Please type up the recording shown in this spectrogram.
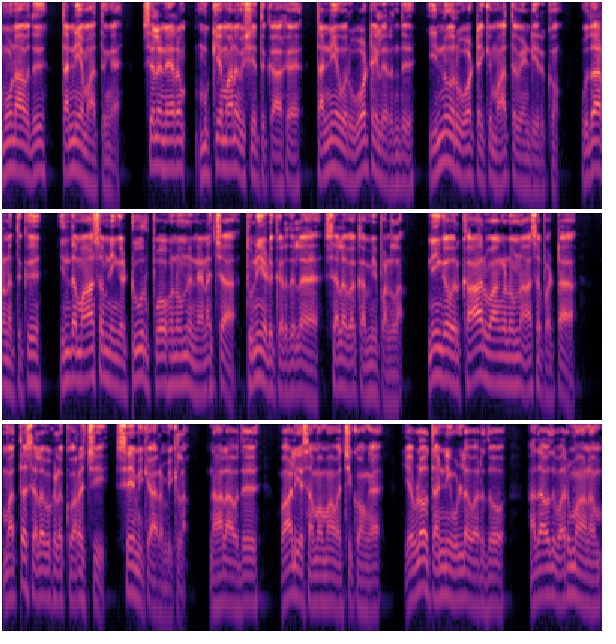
மூணாவது தண்ணிய மாத்துங்க. சில நேரம் முக்கியமான விஷயத்துக்காக தண்ணிய ஒரு ஓட்டையிலிருந்து இன்னொரு ஓட்டைக்கு மாத்த வேண்டியிருக்கும். உதாரணத்துக்கு இந்த மாசம் நீங்க டூர் போகணும்னு நினைச்சா துணி எடுக்கிறதுல செலவை கம்மி பண்ணலாம். நீங்க ஒரு கார் வாங்கணும்னு ஆசைப்பட்டா மத்த செலவுகளை குறைச்சி சேமிக்க ஆரம்பிக்கலாம். நாலாவது வாளிய சமமா வச்சுக்கோங்க. எவ்வளோ தண்ணி உள்ள வருதோ அதாவது வருமானம்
